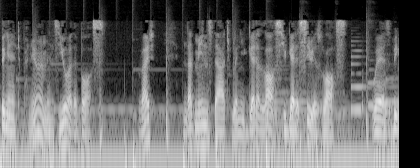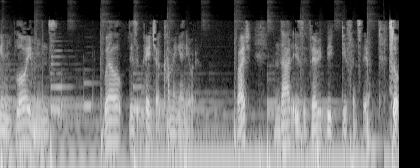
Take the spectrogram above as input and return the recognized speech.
Being an entrepreneur means you are the boss, right? And that means that when you get a loss, you get a serious loss. Whereas being an employee means, well, there's a paycheck coming anywhere right? And that is a very big difference there. So,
